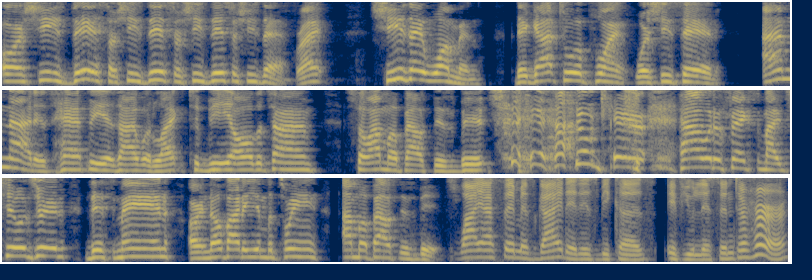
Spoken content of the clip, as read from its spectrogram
or she's this or she's this or she's this or she's that, right? She's a woman that got to a point where she said, I'm not as happy as I would like to be all the time. So I'm about this bitch. I don't care how it affects my children, this man, or nobody in between. I'm about this bitch. Why I say misguided is because if you listen to her,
